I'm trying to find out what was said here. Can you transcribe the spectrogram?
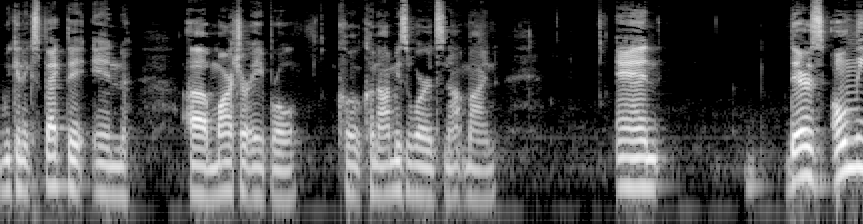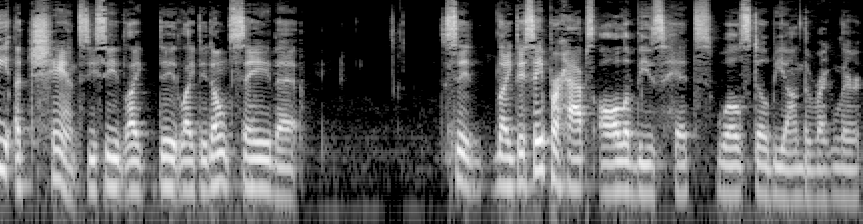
we can expect it in uh, March or April. Konami's words, not mine. And there's only a chance. You see, like they like they don't say that. Say like they say perhaps all of these hits will still be on the regular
